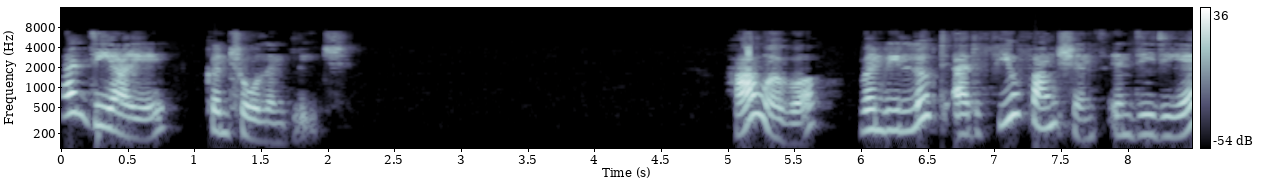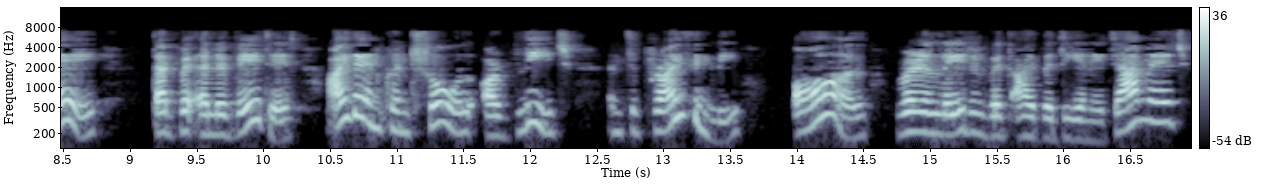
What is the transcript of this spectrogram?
and DIA control and bleach. However, when we looked at a few functions in DDA that were elevated either in control or bleach, and surprisingly, all were related with either DNA damage,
